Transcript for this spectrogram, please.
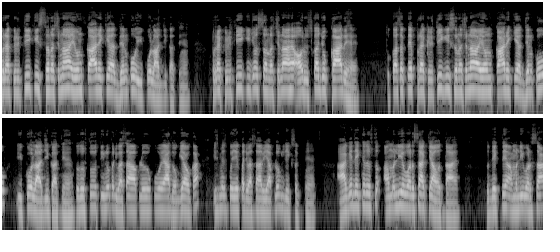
प्रकृति की संरचना एवं कार्य के अध्ययन को इकोलॉजी कहते हैं। प्रकृति की जो संरचना है और उसका जो कार्य है तो कह सकते हैं प्रकृति की संरचना एवं कार्य के अध्ययन को इकोलॉजी कहते हैं। तो दोस्तों, तीनों परिभाषा आप लोगों को याद हो गया होगा, इसमें से कोई एक परिभाषा अभी आप लोग लिख सकते हैं। आगे देखते हैं दोस्तों, अम्लीय वर्षा क्या होता है? तो देखते हैं अम्लीय वर्षा।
